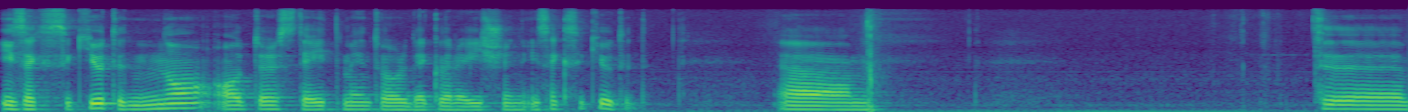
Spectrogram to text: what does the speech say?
is executed, no other statement or declaration is executed. Um, uh,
